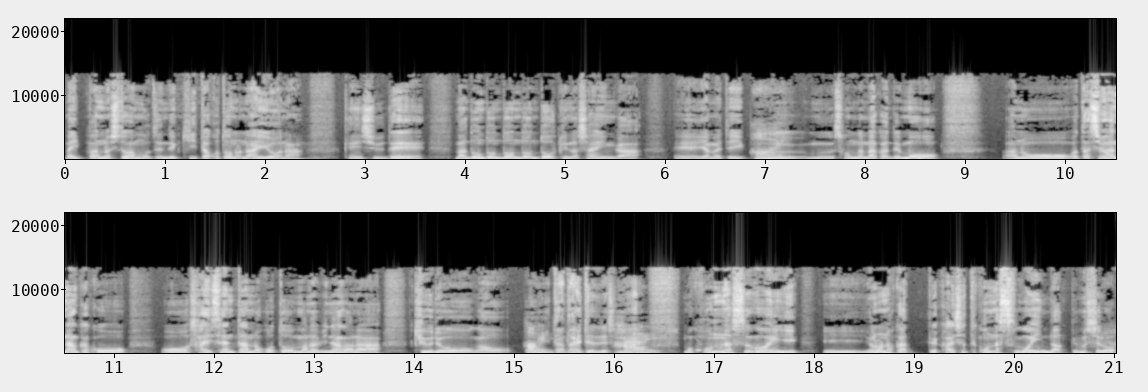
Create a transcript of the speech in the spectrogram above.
まあ、一般の人はもう全然聞いたことのないような研修で、まあ、どんどんどんどん同期の社員が、えー辞めていく、はい。うんそんな中でも、あの、私はなんかこう、お最先端のことを学びながら、給料がお、はい。いただいてですね、はい。もうこんなすごい、えー世の中って会社ってこんなすごいんだってむしろ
